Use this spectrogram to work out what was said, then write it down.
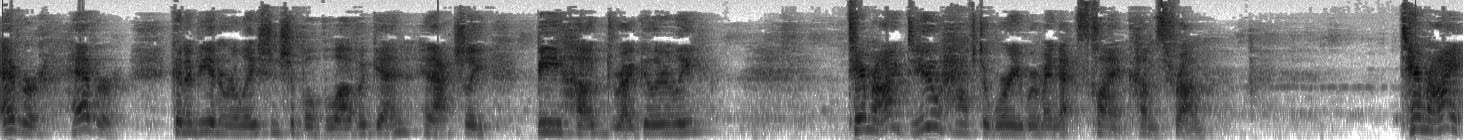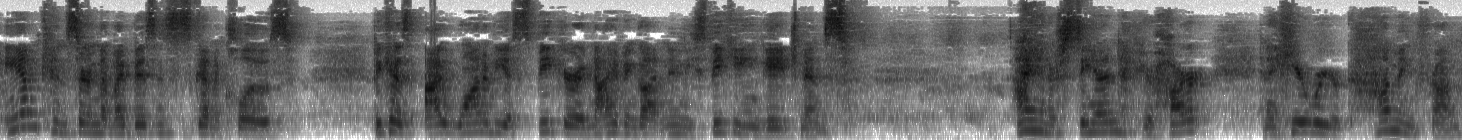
ever, ever going to be in a relationship of love again and actually be hugged regularly. Tamra, I do have to worry where my next client comes from. Tamra, I am concerned that my business is going to close because I want to be a speaker and I haven't gotten any speaking engagements. I understand your heart and I hear where you're coming from.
